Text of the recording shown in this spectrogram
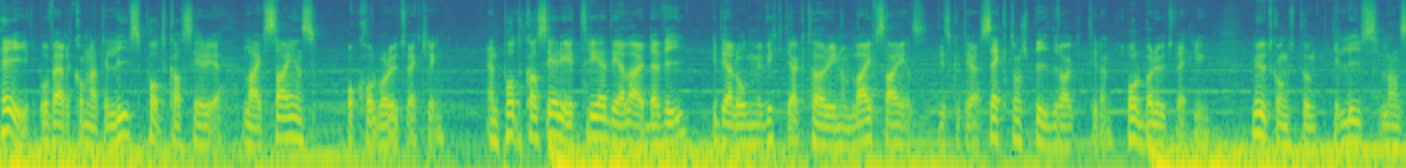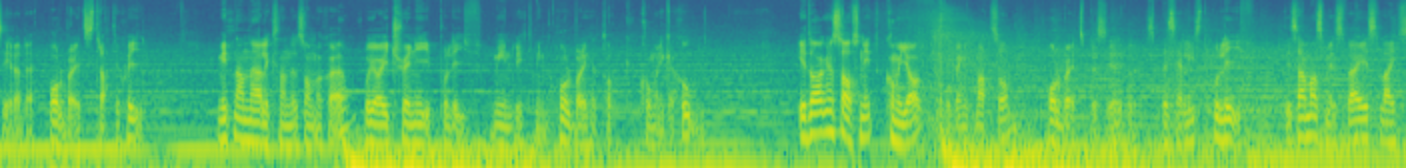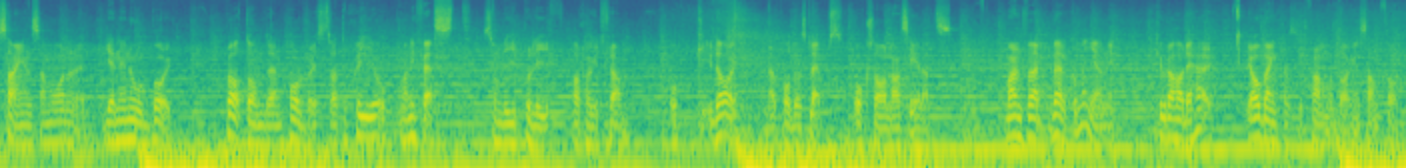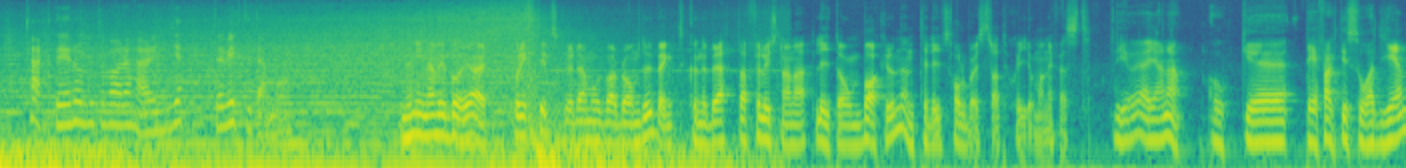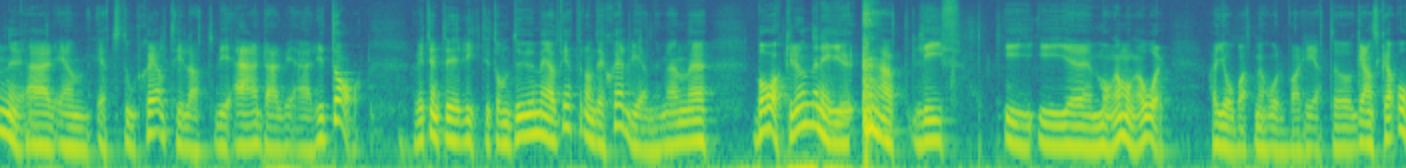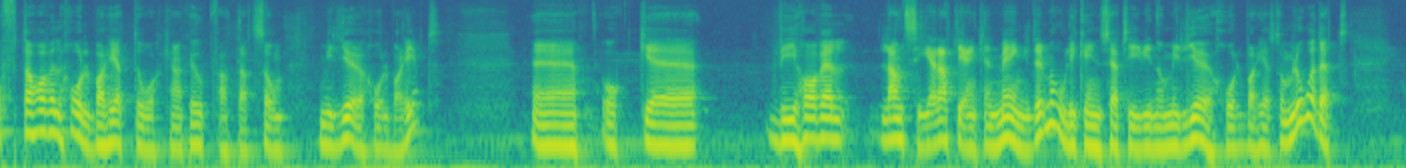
Hej och välkomna till Livs podcastserie Life Science och hållbar utveckling. En podcastserie i tre delar där vi, i dialog med viktiga aktörer inom life science, diskuterar sektorns bidrag till en hållbar utveckling med utgångspunkt i Livs lanserade hållbarhetsstrategi. Mitt namn är Alexander Sommersjö och jag är trainee på LIF med inriktning hållbarhet och kommunikation. I dagens avsnitt kommer jag och Bengt Mattsson, hållbarhetsspecialist på LIF, tillsammans med Sveriges Life Science-samordnare Jenny Nordborg prata om den hållbarhetsstrategi och manifest som vi på LIF har tagit fram och idag, när podden släpps, också har lanserats. Varmt väl välkommen Jenny! Kul att ha dig här. Jag och Bengt har sett fram emot dagens samtal. Tack, det är roligt att vara här. Jätteviktigt ämne. Men innan vi börjar, på riktigt, skulle det däremot vara bra om du Bengt kunde berätta för lyssnarna lite om bakgrunden till Livs hållbarhetsstrategi och manifest. Det gör jag gärna. Och eh, det är faktiskt så att Jenny är en, ett stort skäl till att vi är där vi är idag. Jag vet inte riktigt om du är medveten om det själv Jenny, men eh, bakgrunden är ju att LIF i, i eh, många, många år har jobbat med hållbarhet och ganska ofta har väl hållbarhet då kanske uppfattats som miljöhållbarhet. Eh, och eh, vi har väl lanserat egentligen mängder med olika initiativ inom miljöhållbarhetsområdet.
